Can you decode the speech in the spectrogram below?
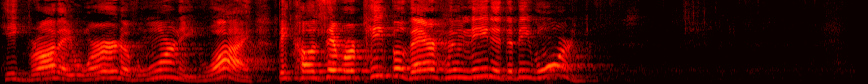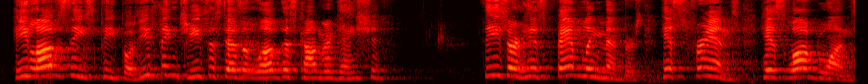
He brought a word of warning. Why? Because there were people there who needed to be warned. He loves these people. Do you think Jesus doesn't love this congregation? These are his family members, his friends, his loved ones.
